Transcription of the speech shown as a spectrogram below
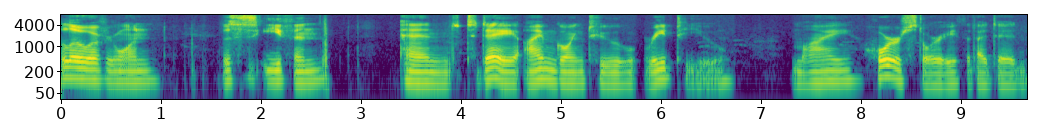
Hello, everyone. This is Ethan, and today I'm going to read to you my horror story that I did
